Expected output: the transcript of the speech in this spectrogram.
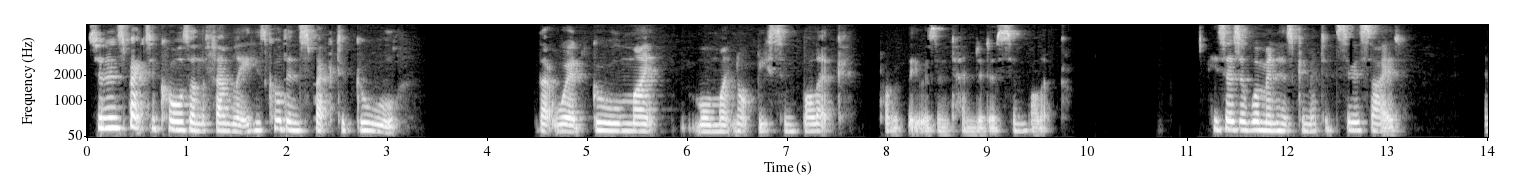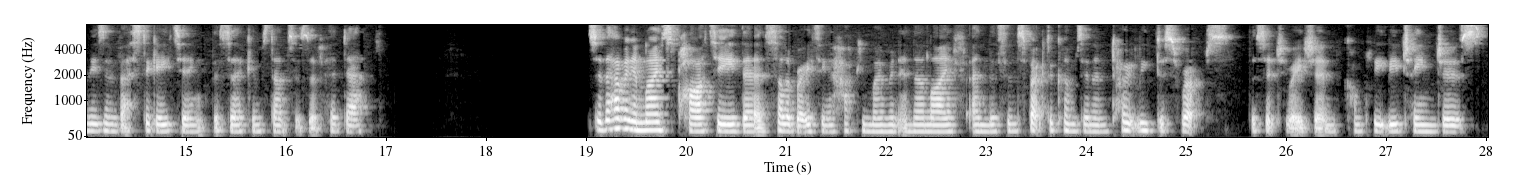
So an inspector calls on the family. He's called Inspector Goole. That word ghoul might or might not be symbolic. Probably was intended as symbolic. He says a woman has committed suicide and he's investigating the circumstances of her death. So they're having a nice party, they're celebrating a happy moment in their life, and this inspector comes in and totally disrupts the situation, completely changes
